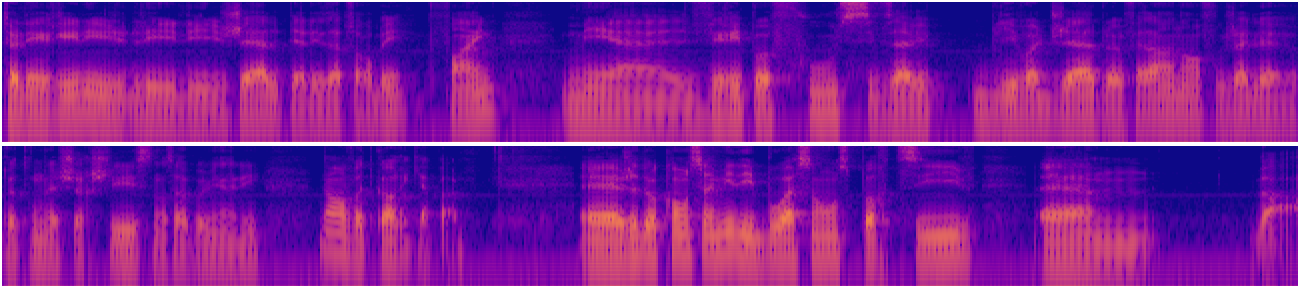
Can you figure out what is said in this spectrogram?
tolérer les, gels et à les absorber, fine. Mais euh, verrez pas fou si vous avez oublié votre jet, vous faites Ah non, il faut que j'aille retourner le chercher, sinon ça va pas bien aller. Non, votre corps est capable. Euh, je dois consommer des boissons sportives. Euh, bah,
